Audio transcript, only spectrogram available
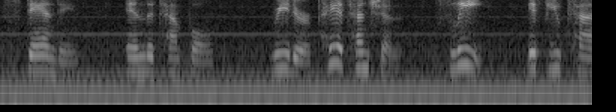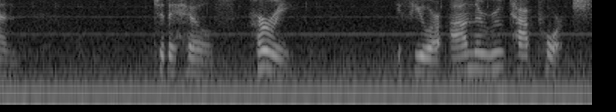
standing in the temple, reader, pay attention. Flee, if you can, to the hills. Hurry. If you are on the rooftop porch,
